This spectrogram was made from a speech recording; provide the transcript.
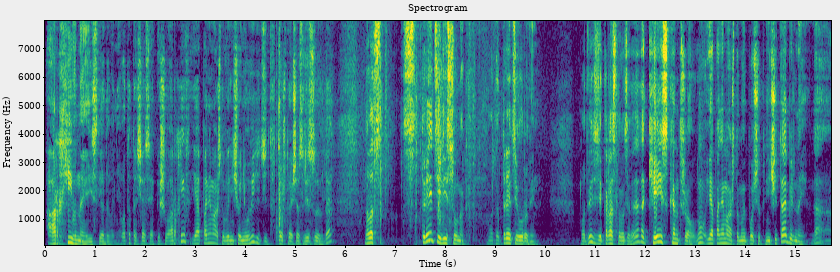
архивное исследование. Вот это сейчас я пишу архив. Я понимаю, что вы ничего не увидите в то, что я сейчас рисую, да? Но вот третий рисунок, вот это третий уровень, вот видите, красного цвета. Это case control. Ну, я понимаю, что мой почерк нечитабельный, да.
